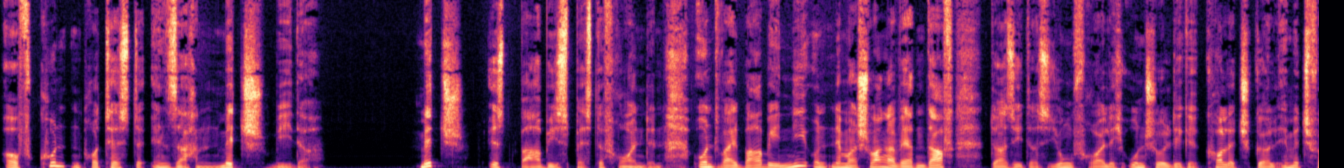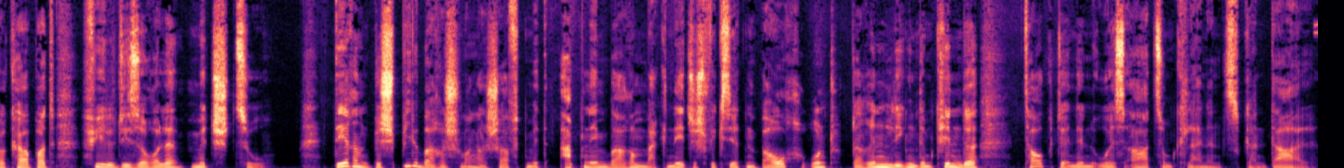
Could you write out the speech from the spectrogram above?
auf Kundenproteste in Sachen Mitch wider. Mitch ist Barbies beste Freundin. Und weil Barbie nie und nimmer schwanger werden darf, da sie das jungfräulich unschuldige College-Girl-Image verkörpert, fiel diese Rolle Mitch zu. Deren bespielbare Schwangerschaft mit abnehmbarem magnetisch fixierten Bauch und darin liegendem Kinde taugte in den USA zum kleinen Skandal.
